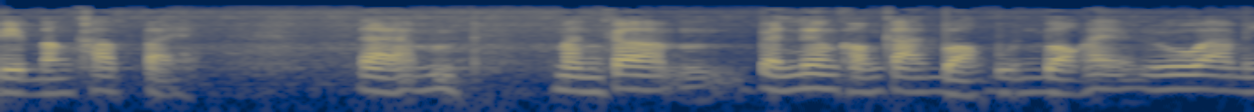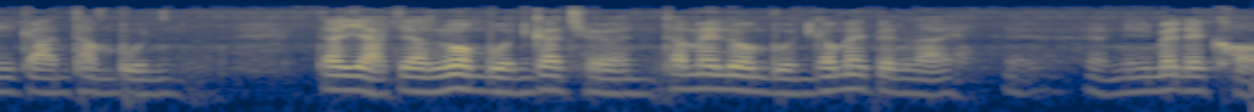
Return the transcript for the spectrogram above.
บีบบังคับไป แต่มันก็เป็นเรื่องของการบอกบุญบอกให้รู้ว่ามีการทำบุญ ถ้าอยากจะร่วมบุญก็เชิญ ถ้าไม่ร่วมบุญก็ไม่เป็นไร อันนี้ไม่ได้ขอ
